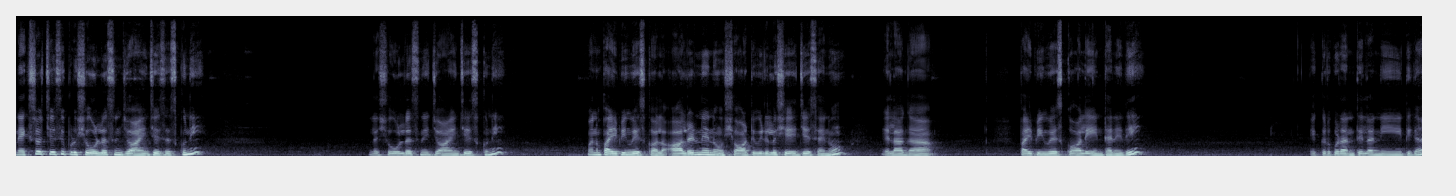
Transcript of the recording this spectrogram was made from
నెక్స్ట్ వచ్చేసి ఇప్పుడు షోల్డర్స్ని జాయిన్ చేసేసుకుని ఇలా షోల్డర్స్ని జాయిన్ చేసుకుని మనం పైపింగ్ వేసుకోవాలి. ఆల్రెడీ నేను షార్ట్ వీడియోలో షేర్ చేశాను. ఎలాగా పైపింగ్ వేసుకోవాలి ఏంటనేది. ఇక్కడ కూడా అంతే ఇలా నీట్గా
